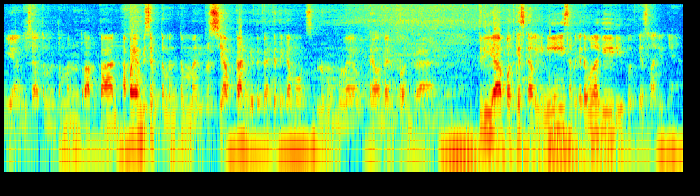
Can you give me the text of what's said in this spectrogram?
yang bisa teman-teman terapkan, apa yang bisa teman-teman persiapkan gitu kan ketika mau sebelum memulai trail dan road run. Itu dia podcast kali ini. Sampai ketemu lagi di podcast selanjutnya.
